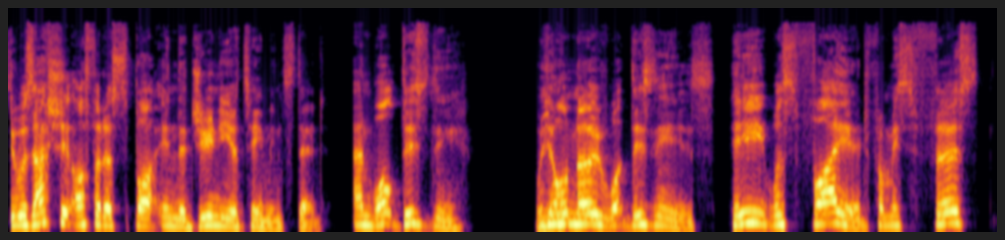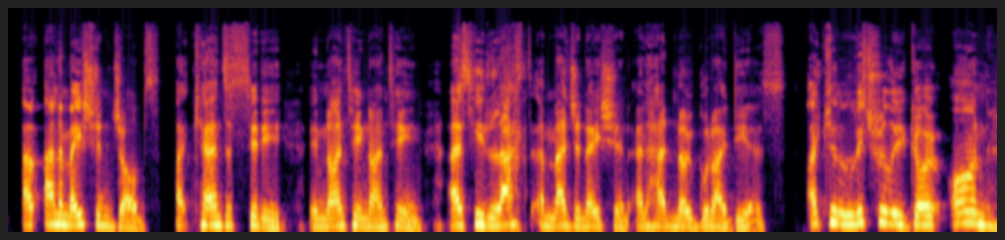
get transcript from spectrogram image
He was actually offered a spot in the junior team instead. And Walt Disney, we all know what Disney is. He was fired from his first animation jobs at Kansas City in 1919 as he lacked imagination and had no good ideas. I can literally go on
